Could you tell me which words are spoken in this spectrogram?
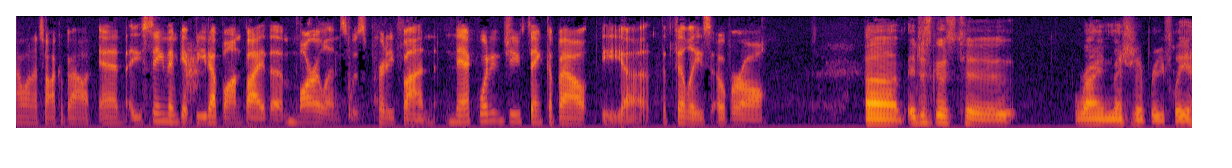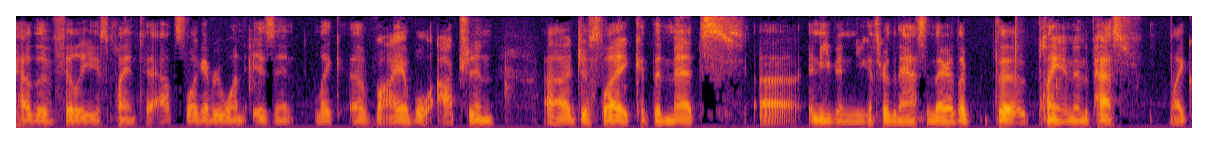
I want to talk about, and seeing them get beat up on by the Marlins was pretty fun. Nick, what did you think about the uh, the Phillies overall? uh, it just goes to Ryan mentioned it briefly how the Phillies plan to outslug everyone isn't like a viable option. Uh, just like the Mets, uh, and even you can throw the Nats in there. The the plan in the past like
